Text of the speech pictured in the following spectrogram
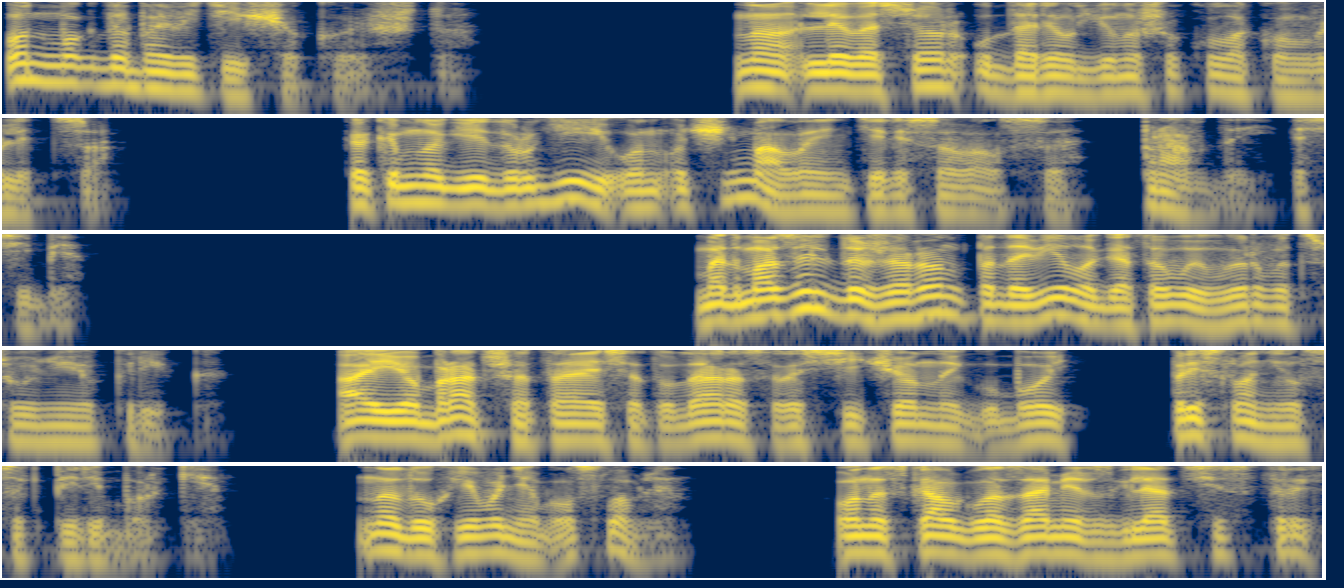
Он мог добавить еще кое-что. Но Левасер ударил юношу кулаком в лицо. Как и многие другие, он очень мало интересовался правдой о себе. Мадемуазель Дожерон подавила готовый вырваться у нее крик, а ее брат, шатаясь от удара с рассеченной губой, прислонился к переборке. Но дух его не был сломлен. Он искал глазами взгляд сестры,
